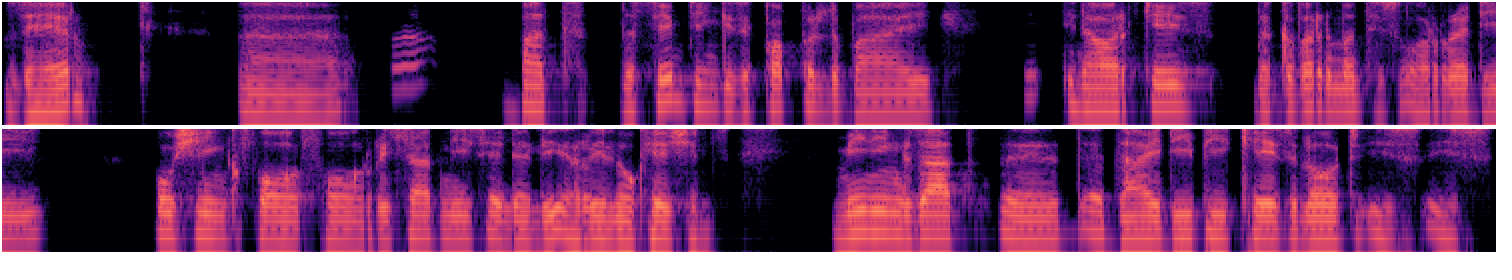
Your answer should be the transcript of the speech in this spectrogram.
there. but the same thing is coupled by, in our case, the government is already pushing for, for returnees and relocations, meaning that uh, the IDP caseload is, is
